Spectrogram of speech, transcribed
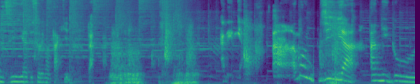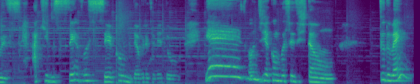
Bom dia! Deixa eu levantar aqui. Tá. Cadeirinha. Ah, bom dia, amigos! Aqui do Ser Você com Débora Azevedo. Yes! Bom dia, como vocês estão? Tudo bem?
